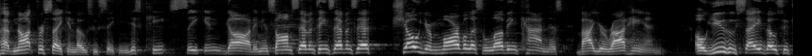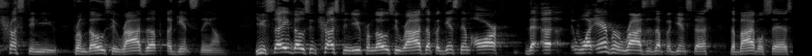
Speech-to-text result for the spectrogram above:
have not forsaken those who seek Him. Just keep seeking God. I mean, Psalm 17, 7 says, Show your marvelous loving kindness by your right hand. O you who save those who trust in you from those who rise up against them. You save those who trust in you from those who rise up against them or that, uh, whatever rises up against us, the Bible says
